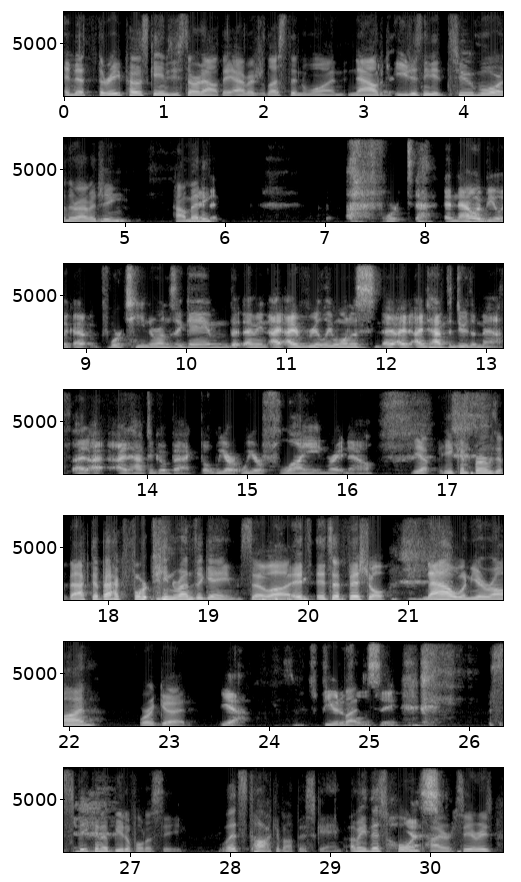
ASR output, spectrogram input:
In the three post games you start out, they average less than one. Now you just needed two more, and they're averaging how many? Four, and now it'd be like uh, 14 runs a game. But I mean, I, I really want to. I'd have to do the math. I, I, I'd have to go back. But we are we are flying right now. Yep, he confirms it. Back to back, 14 runs a game. So uh, it's it's official. Now, when you're on, we're good. Yeah, it's beautiful But- to see. Speaking of beautiful to see, let's talk about this game. I mean, this whole Yes. entire series.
